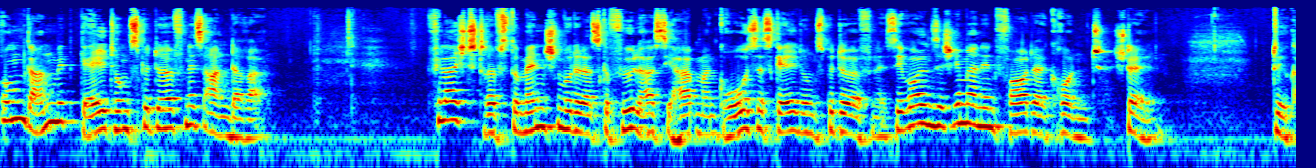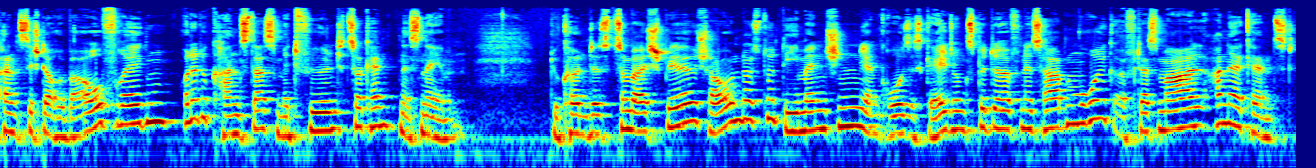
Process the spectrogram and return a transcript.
Umgang mit Geltungsbedürfnis anderer. Vielleicht triffst du Menschen, wo du das Gefühl hast, sie haben ein großes Geltungsbedürfnis. Sie wollen sich immer in den Vordergrund stellen. Du kannst dich darüber aufregen oder du kannst das mitfühlend zur Kenntnis nehmen. Du könntest zum Beispiel schauen, dass du die Menschen, die ein großes Geltungsbedürfnis haben, ruhig öfters mal anerkennst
